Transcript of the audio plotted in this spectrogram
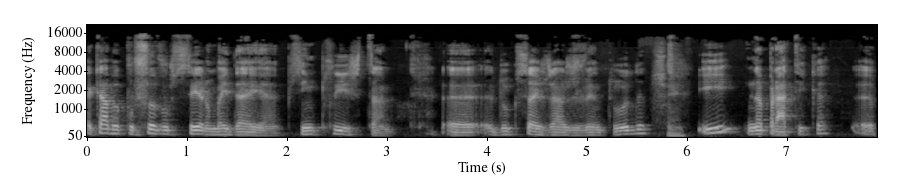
acaba por favorecer uma ideia simplista uh, do que seja a juventude Sim. e, na prática, uh,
